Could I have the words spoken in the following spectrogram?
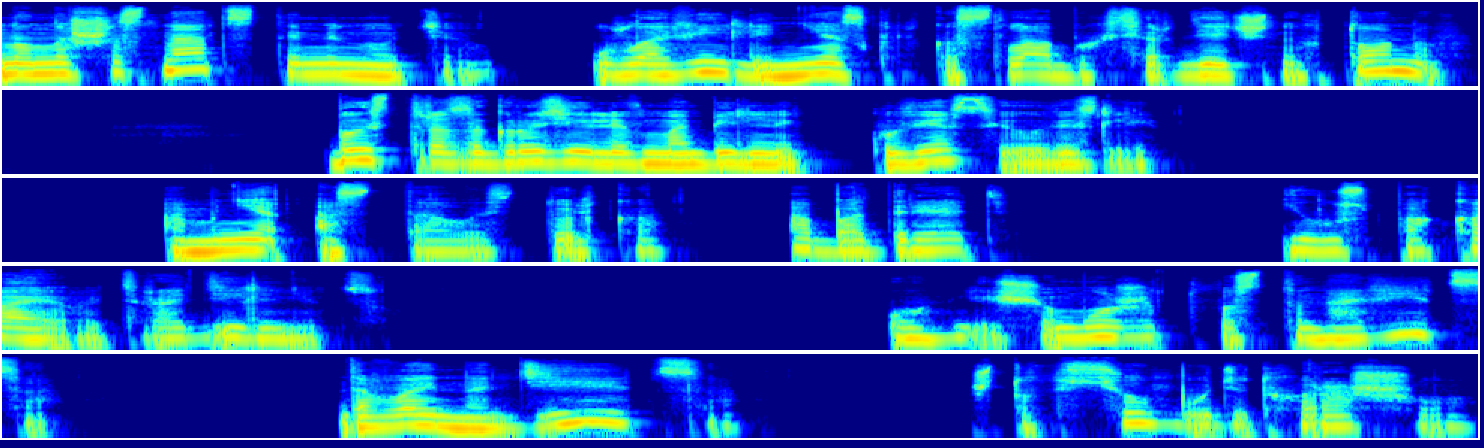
Но на 16 минуте уловили несколько слабых сердечных тонов, быстро загрузили в мобильный кувес и увезли. А мне осталось только ободрять и успокаивать родильницу. Он еще может восстановиться. Давай надеяться, что все будет хорошо.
